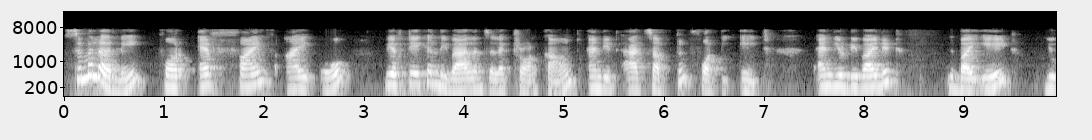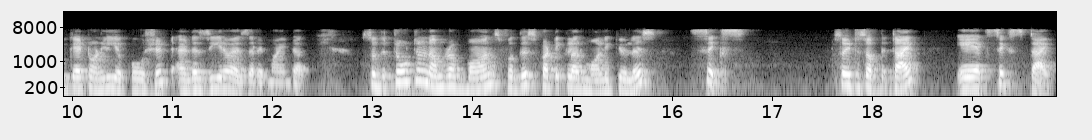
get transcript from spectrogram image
Similarly, for F5IO, we have taken the valence electron count and it adds up to 48. And you divide it by 8, you get only a quotient and a 0 as a reminder. So the total number of bonds for this particular molecule is 6. So it is of the type AX6 type.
